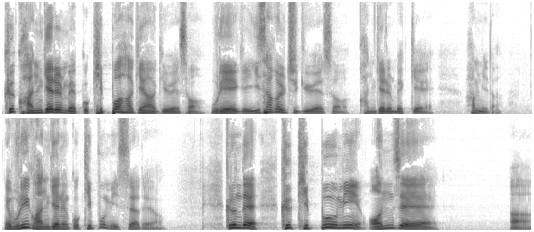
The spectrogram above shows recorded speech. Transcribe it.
그 관계를 맺고 기뻐하게 하기 위해서 우리에게 이삭을 주기 위해서 관계를 맺게 합니다. 우리 관계는 꼭 기쁨이 있어야 돼요. 그런데 그 기쁨이 언제 아,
